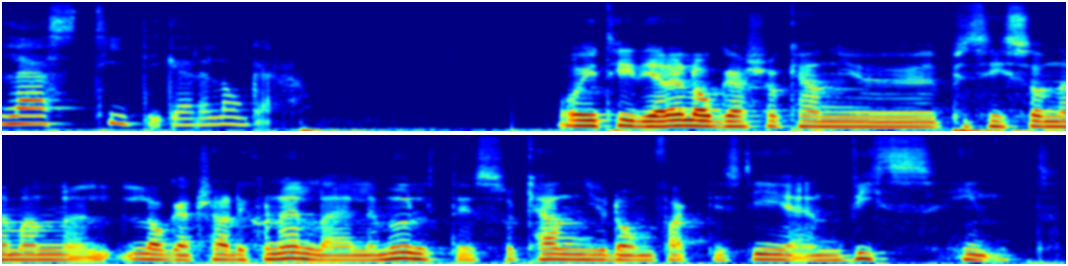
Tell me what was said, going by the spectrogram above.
Läs tidigare loggar. Och i tidigare loggar så kan ju, precis som när man loggar traditionella eller multis, så kan ju de faktiskt ge en viss hint.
